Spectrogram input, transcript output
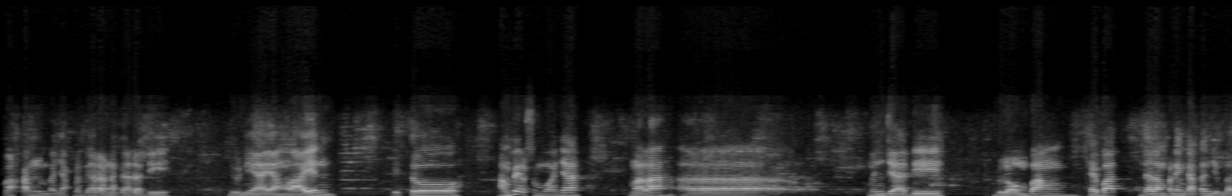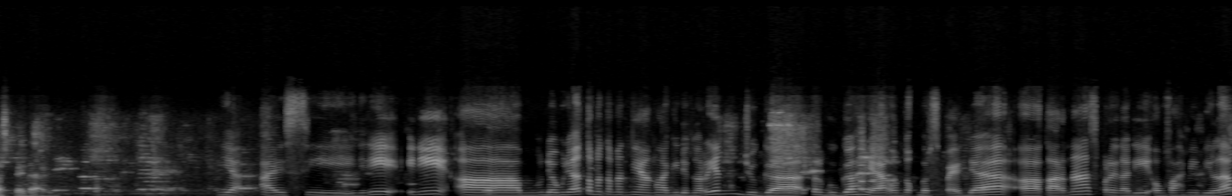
bahkan banyak negara-negara di dunia yang lain itu hampir semuanya malah uh, menjadi gelombang hebat dalam peningkatan jumlah sepeda. Ya, I see. Jadi ini uh, mudah-mudahan teman-teman yang lagi dengerin juga tergugah ya untuk bersepeda uh, karena seperti tadi Om Fahmi bilang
